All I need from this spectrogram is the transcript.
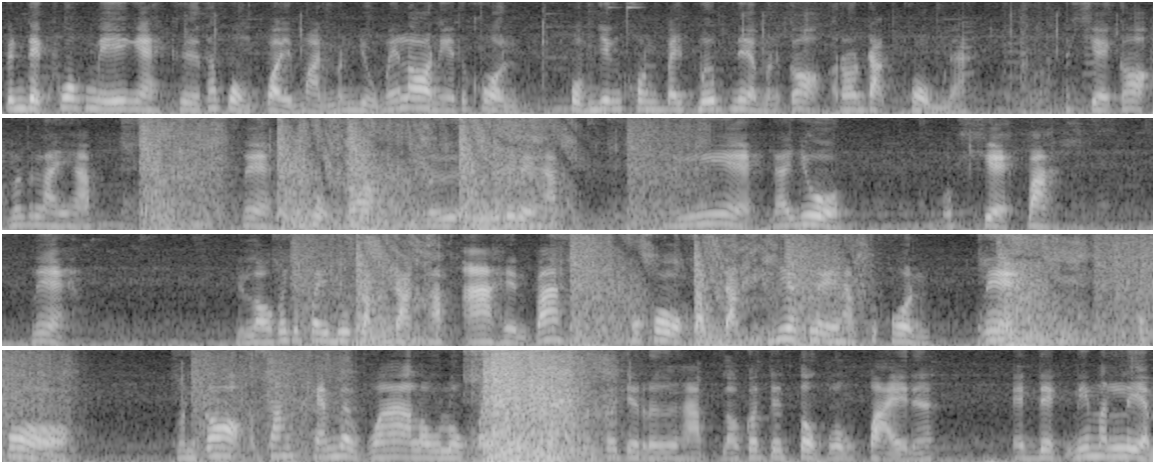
เป็นเด็กพวกนี้ไงคือถ้าผมปล่อยมันมันอยู่ไม่รอดไงทุกคน ผมยิงคนไปปุ๊บเนี่ยมันก็เราดักผมนะโอเคก็ไม่เป็นไรครับเนี่ยนี้ผมก็รื้อรื้อไปเลยครับ นี่ได้อยู่โอเคปะเนี่ยเดี๋ยวเราก็จะไปดูกับดักครับ อ่าเห็นปะโอ้โหกับดักเทียบเลยครับ ทุกคนเนี่ยโอ้โหมันก็สร้างแคมป์แบบว่าเราลงไปปุ๊บเนี่ยมันก็จะเรือครับ เราก็จะตกลงไปนะเด็กนี่มันเหลี่ยม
